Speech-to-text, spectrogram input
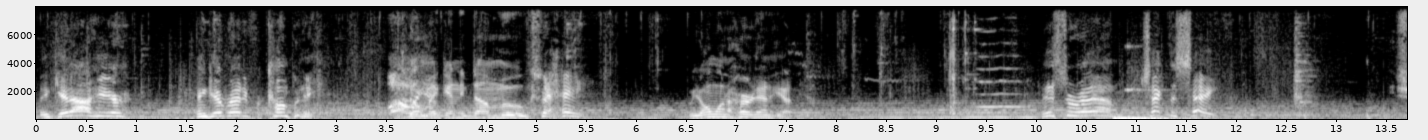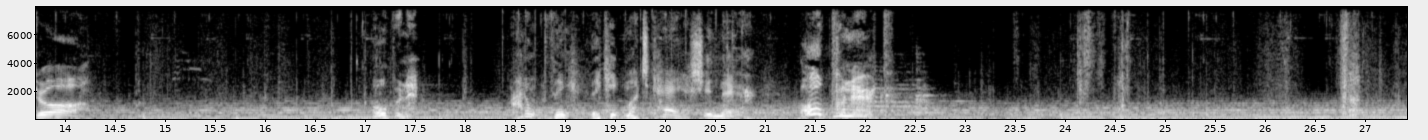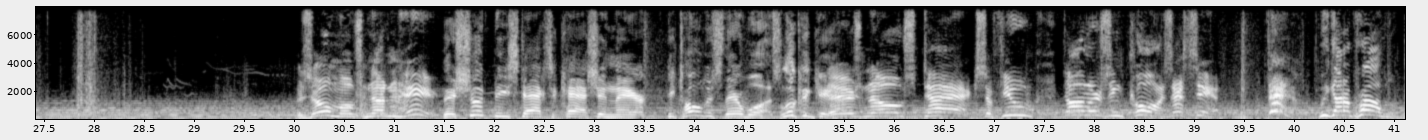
Then get out here and get ready for company. All Don't make any dumb moves. Hey, We don't want to hurt any of you. Mr. M, check the safe. Sure. Open it. I don't think they keep much cash in there. Open it! There's almost nothing here. There should be stacks of cash in there. He told us there was. Look again. There's no stacks. A few dollars in coins, that's it. Damn! We got a problem.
